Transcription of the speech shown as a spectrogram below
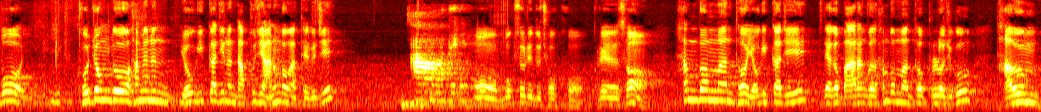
뭐, 이- 그 정도 하면은 여기까지는 나쁘지 않은 것 같아. 그지? 아, 네. 어, 목소리도 좋고. 그래서 한 번만 더 여기까지 내가 말한 거한 번만 더 불러주고 다음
